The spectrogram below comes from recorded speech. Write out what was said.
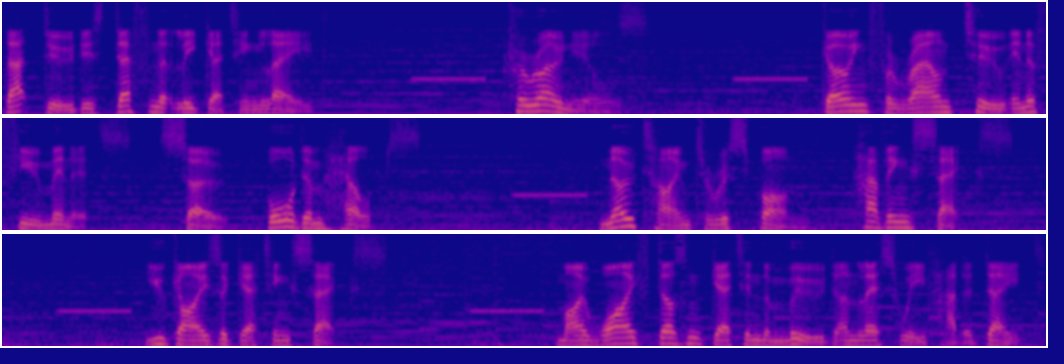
that dude is definitely getting laid. Coronials. Going for round two in a few minutes. So, boredom helps. No time to respond. Having sex. You guys are getting sex. My wife doesn't get in the mood unless we've had a date.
